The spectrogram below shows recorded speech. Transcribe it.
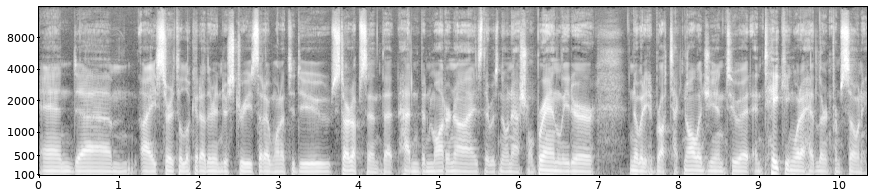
And um, I started to look at other industries that I wanted to do startups in that hadn't been modernized. There was no national brand leader. Nobody had brought technology into it. And taking what I had learned from Sony.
